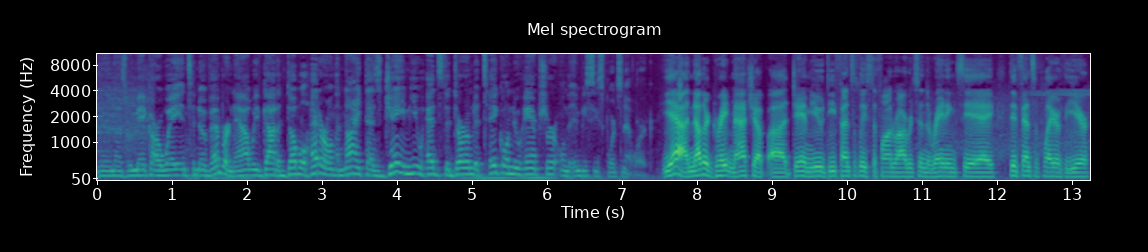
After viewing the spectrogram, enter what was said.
Then, as we make our way into November now, we've got a doubleheader on the 9th as JMU heads to Durham to take on New Hampshire on the NBC Sports Network. Yeah, another great matchup. Uh, JMU defensively, Stephon Robertson, the reigning CAA Defensive Player of the Year.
